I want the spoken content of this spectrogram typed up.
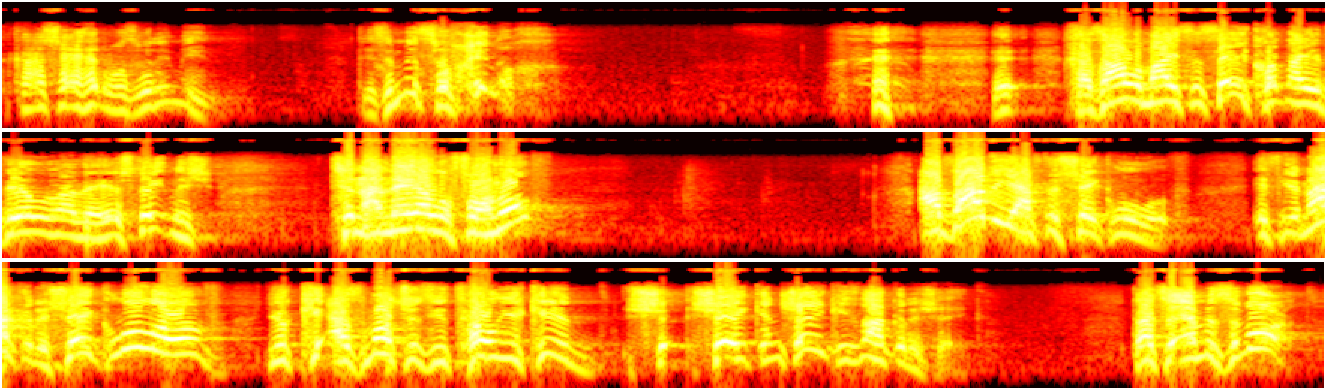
The kasha I had was, what do you mean? There's a mitzvah of chinuch. Chazal meistens say, kommt na Yedel und Anea, steht nicht, Tenanea Lefonov. Avadi, you have to shake lulav. If you're not going to shake lulav, as much as you tell your kid sh- shake and shake, he's not going to shake. That's an emes of art.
